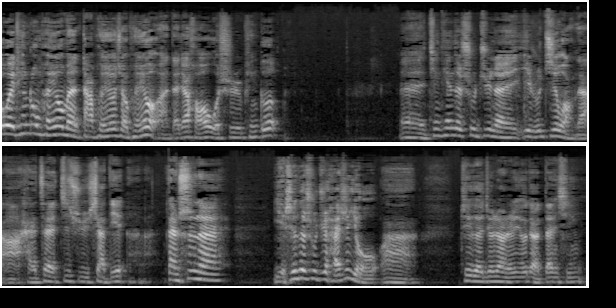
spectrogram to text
各位听众朋友们，大朋友小朋友啊，大家好，我是平哥。呃，今天的数据呢，一如既往的啊，还在继续下跌啊，但是呢，野生的数据还是有啊，这个就让人有点担心。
